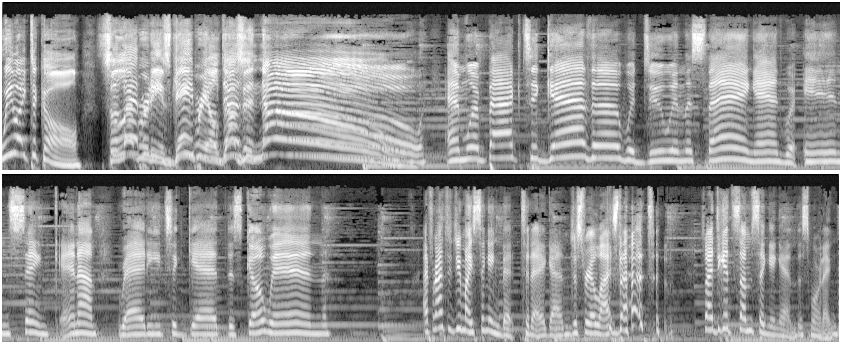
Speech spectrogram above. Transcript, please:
we like to call Celebrities Gabriel Doesn't Know. And we're back together. We're doing this thing and we're in sync. And I'm ready to get this going. I forgot to do my singing bit today again. Just realized that. so I had to get some singing in this morning.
